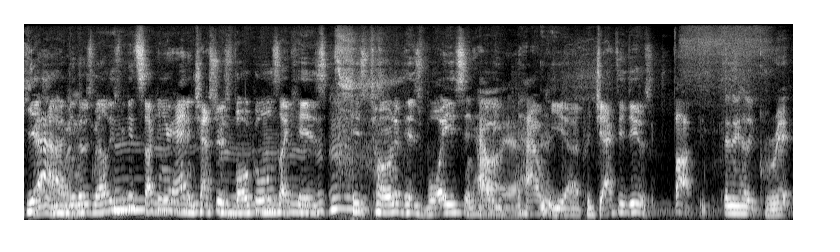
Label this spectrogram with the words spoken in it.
yeah, I mean those melodies would get stuck in your head, and Chester's vocals, like his his tone of his voice and how Oh, he yeah. how he uh, projected, dude, it was like fuck. Dude. And they had a grit.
